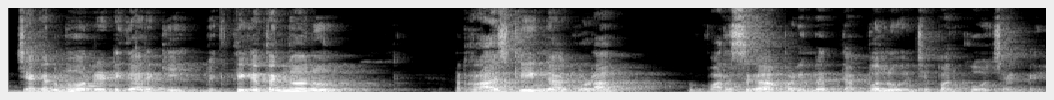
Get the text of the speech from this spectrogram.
జగన్మోహన్ రెడ్డి గారికి వ్యక్తిగతంగాను రాజకీయంగా కూడా వరుసగా పడిన దెబ్బలు అని చెప్పి అనుకోవచ్చండి.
